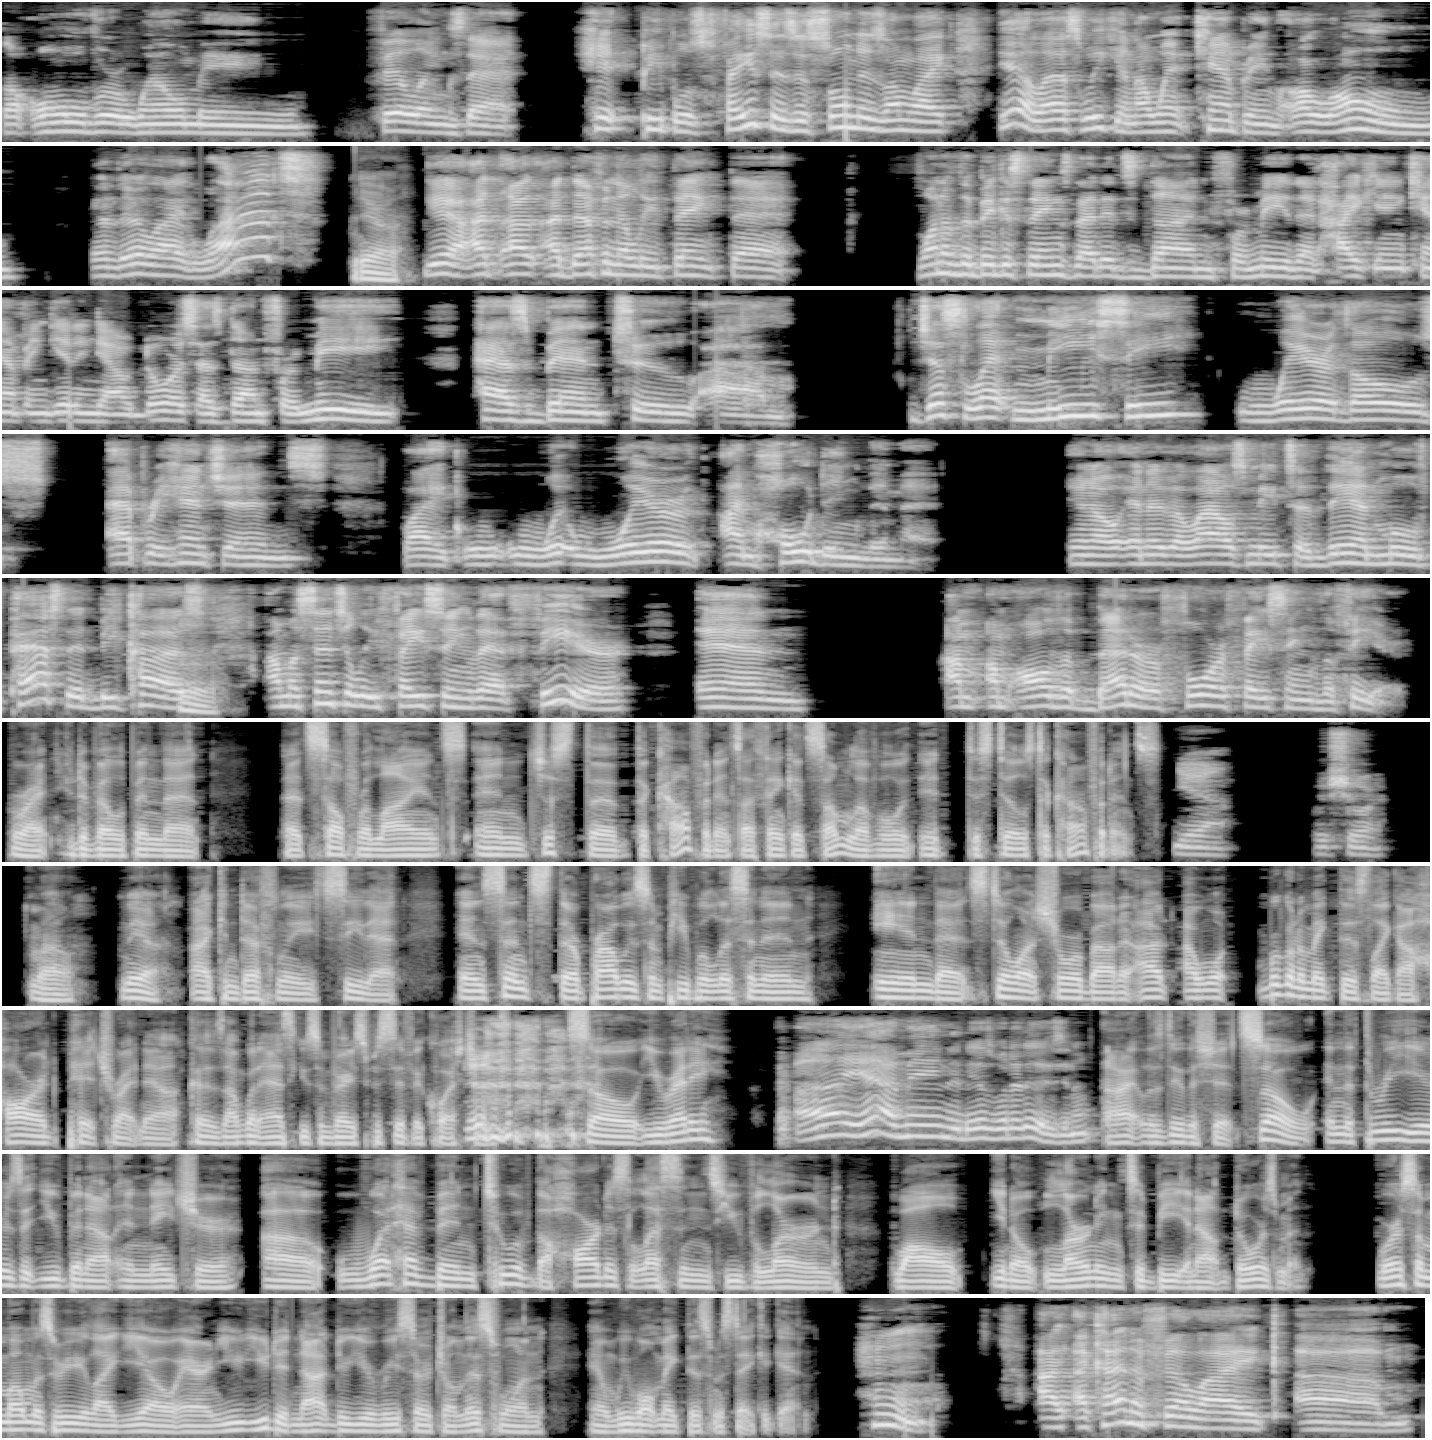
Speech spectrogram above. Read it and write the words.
the overwhelming feelings that hit people's faces as soon as I'm like, yeah, last weekend I went camping alone and they're like, "What?" Yeah, yeah. I, I, I definitely think that one of the biggest things that it's done for me, that hiking, camping, getting outdoors has done for me, has been to um, just let me see where those apprehensions, like w- where I'm holding them at you know, and it allows me to then move past it because mm. I'm essentially facing that fear and I'm I'm all the better for facing the fear. Right. You're developing that that self-reliance and just the the confidence. I think at some level it, it distills to confidence. Yeah. For sure. Wow. Yeah, I can definitely see that. And since there are probably some people listening in that still aren't sure about it, I, I want we're going to make this like a hard pitch right now because I'm going to ask you some very specific questions. so, you ready? Uh, yeah. I mean, it is what it is, you know. All right, let's do the shit. So, in the three years that you've been out in nature, uh, what have been two of the hardest lessons you've learned while you know learning to be an outdoorsman? Where are some moments where you're like, "Yo, Aaron, you you did not do your research on this one, and we won't make this mistake again." Hmm. I, I kind of feel like um,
